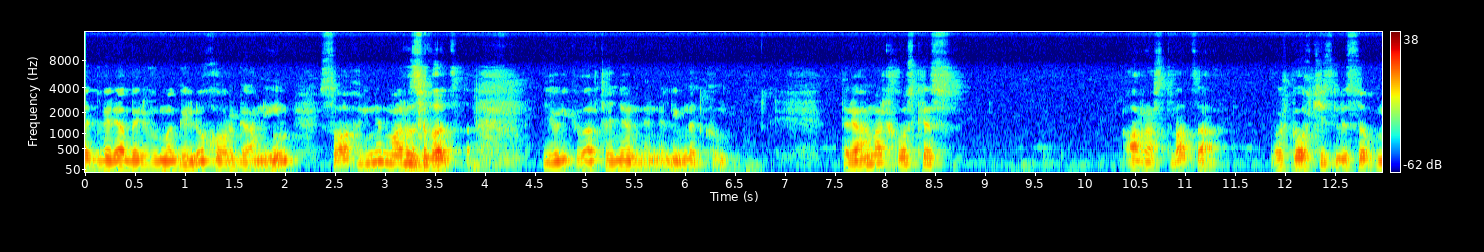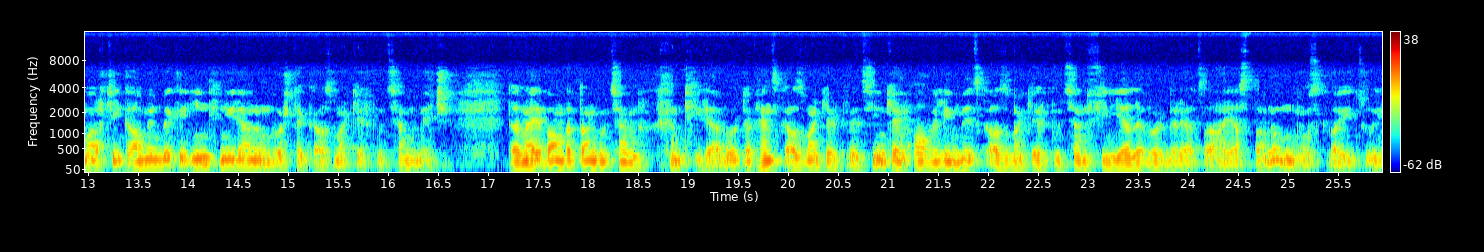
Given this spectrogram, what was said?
այդ վերաբերվում է գլուխ օրգանին, սաղինը մարզված Յուրիկ Վարդանյանն են էլի մտքում։ Դրա համար խոսքս առաստված է, որ կողքից լսող մարդիկ ամեն մեկը ինքն իրանում, ոչ թե կազմակերպության մեջ։ Դա նաև անվտանգության խնդիր է, որտեղ հենց կազմակերպվեցինք այն ավելի մեծ կազմակերպության ֆիլիալը, որ դրած է Հայաստանում, Մոսկվայից ու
